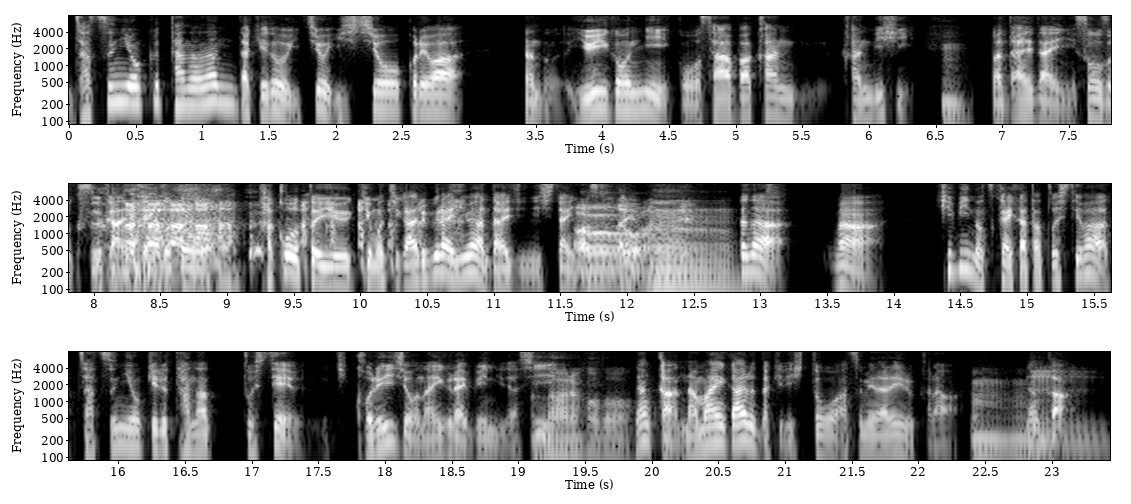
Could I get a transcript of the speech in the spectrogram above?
雑に置く棚なんだけど一応一生これはなんだろう遺言にこうサーバー管管理費うん。は誰々に相続するからみたいなことを 書こうという気持ちがあるぐらいには大事にしたいんですけどうん。ただまあ日々の使い方としては雑に置ける棚としてこれ以上ないぐらい便利だしなるほど。なんか名前があるだけで人を集められるからうんなんかうん。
